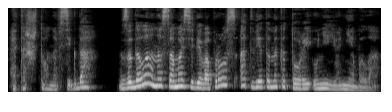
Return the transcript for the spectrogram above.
«Это что, навсегда?» Задала она сама себе вопрос, ответа на который у нее не было.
